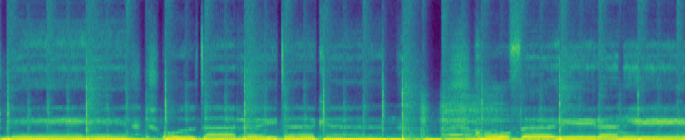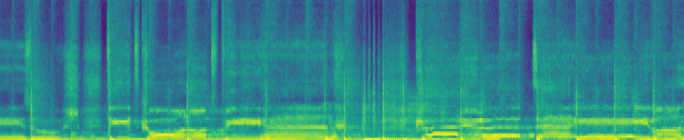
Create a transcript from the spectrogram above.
és mélyén oltár rejteken. Hófehéren Jézus titkon ott pihen. Körülötte éj van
